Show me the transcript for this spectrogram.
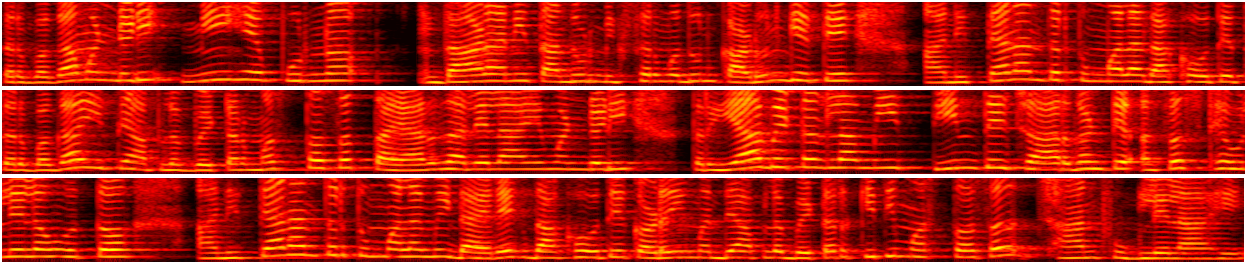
तर बघा मंडळी मी हे पूर्ण डाळ आणि तांदूळ मिक्सरमधून काढून घेते आणि त्यानंतर तुम्हाला दाखवते. तर बघा इथे आपलं बेटर मस्त असं तयार झालेलं आहे मंडळी. तर या बेटरला मी तीन ते चार घंटे असंच ठेवलेलं होतं आणि त्यानंतर तुम्हाला मी डायरेक्ट दाखवते कढईमध्ये आपलं बेटर किती मस्त असं छान फुगलेलं आहे.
